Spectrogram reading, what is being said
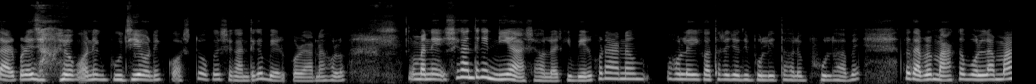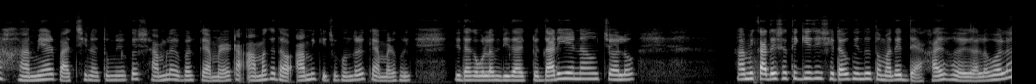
তারপরে যাই হোক, অনেক বুঝিয়ে, অনেক কষ্ট ওকে সেখান থেকে বের করে আনা হলো। মানে সেখান থেকে নিয়ে আসা হলো আর কি বের করে আনা হলে এই কথাটা যদি বলি, তাহলে ভুল হবে। তো তারপরে মাকে বললাম, মা, আমি আর পাচ্ছি না। তুমি ওকে সামলাও। এবার ক্যামেরাটা আমাকে দাও। আমি কিছুক্ষণ ধরে ক্যামেরা ঘুরি। দিদাকে বললাম, দিদা, একটু দাঁড়িয়ে নাও, চলো। আমি কাদের সাথে গিয়েছি সেটাও কিন্তু তোমাদের দেখাই হয়ে গেল বলো।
